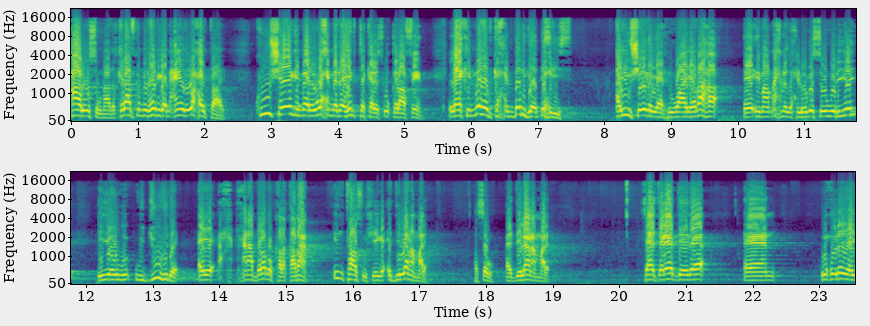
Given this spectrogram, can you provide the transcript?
xaal u sugnaaday. Khilaafka madhabiga macnaheedu waxay tahay kuu sheegi maayo wax madaahibta kale isku khilaafeen. Laakiin madhabka xambeliga dhexdiisa ayuu sheegayaa riwaayadaha ee imaam axmed wax looga soo wariyey iyo wujuuhda ay xanaabiladu kala qabaan. Intaasuu sheegay adilana male isagu adilana male saas daraaddeeda wuxuu leeyahay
